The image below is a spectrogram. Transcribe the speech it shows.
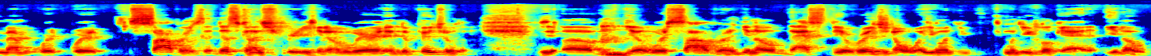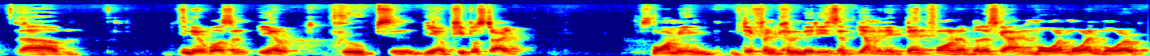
remember we're, we're, sovereigns in this country. You know, we're individually, um, you know, we're sovereign. You know, that's the original way when you when you look at it. You know, um, you know, it wasn't you know groups and you know people started forming different committees and I mean they've been forming, but it's gotten more and more and more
